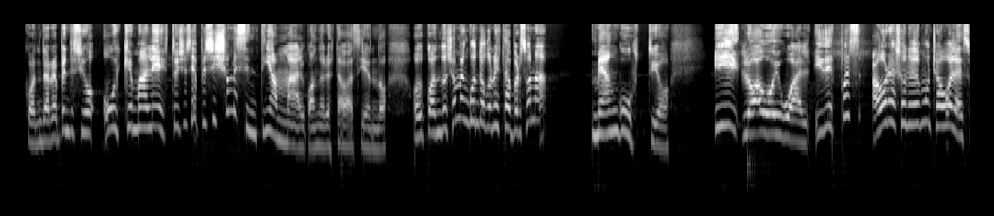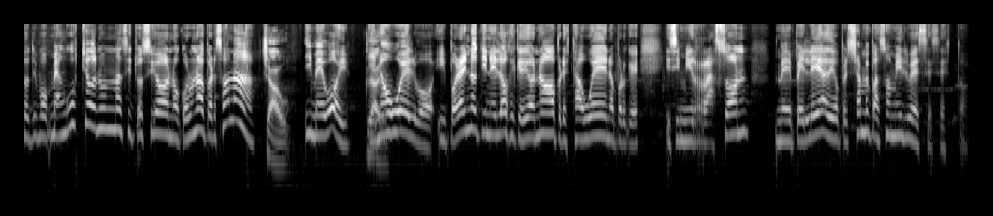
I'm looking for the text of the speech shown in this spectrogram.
cuando de repente digo, uy, qué mal esto. Y yo decía, pero si yo me sentía mal cuando lo estaba haciendo. O cuando yo me encuentro con esta persona, me angustio. Y lo hago igual. Y después, ahora yo le doy mucha bola a eso. Tipo, me angustio en una situación o con una persona Chau. y me voy. Claro. Y no vuelvo. Y por ahí no tiene lógica. Digo, no, pero está bueno porque... Y si mi razón me pelea, digo, pero ya me pasó mil veces esto.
